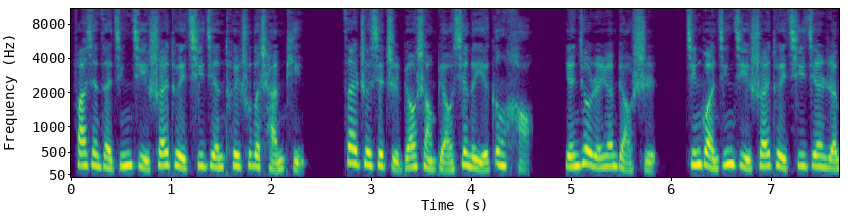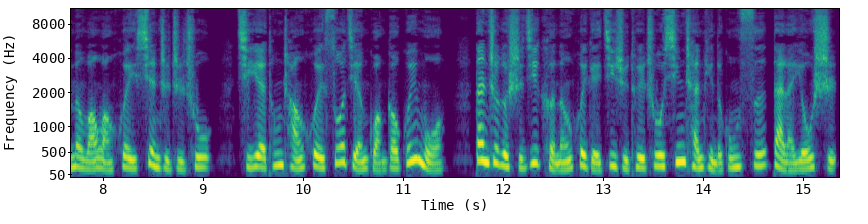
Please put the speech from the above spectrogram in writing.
发现，在经济衰退期间推出的产品，在这些指标上表现的也更好。研究人员表示，尽管经济衰退期间人们往往会限制支出，企业通常会缩减广告规模，但这个时机可能会给继续推出新产品的公司带来优势。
